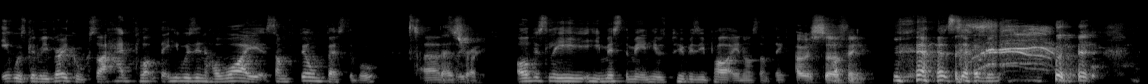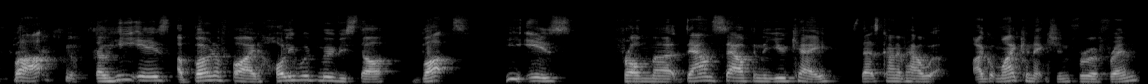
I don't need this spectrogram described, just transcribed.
it was going to be very cool because I had clocked that he was in Hawaii at some film festival. Um, That's so right. Obviously, he, he missed the meeting. He was too busy partying or something. I was surfing. surfing. But so he is a bona fide Hollywood movie star, but he is from uh, down south in the UK. So that's kind of how I got my connection through a friend.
